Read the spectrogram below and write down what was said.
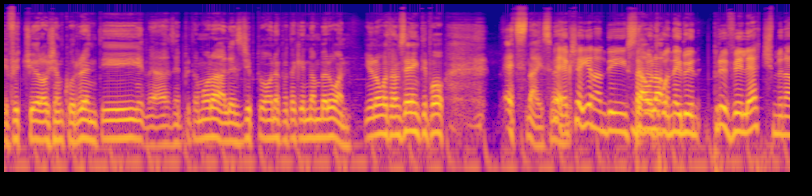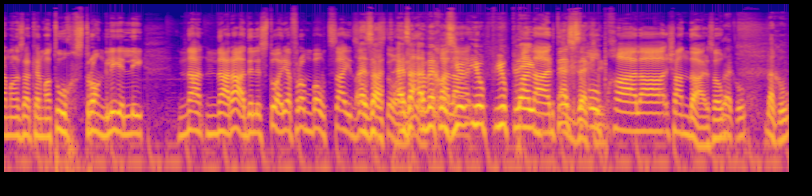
ifittxu jaraw xem kurrenti, eżempju ta' Morales, ġibtu għonek meta kien number one. You know what I'm saying? Tipo, It's nice. Nek, xej, jen għandi s-sakra għannejdwin privileċ minn għal-manużal kelma tuħ strongly illi nara din l-istorja from both sides. Eżatt, eżatt, because you, you, you play. Bħala artist exactly. u bħala xandar. So. Daku, daku.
